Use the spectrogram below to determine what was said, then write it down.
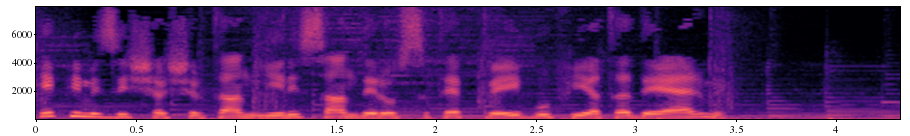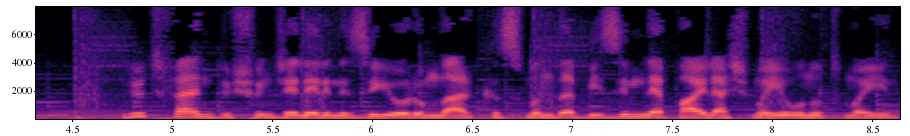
hepimizi şaşırtan yeni Sandero Stepway bu fiyata değer mi? Lütfen düşüncelerinizi yorumlar kısmında bizimle paylaşmayı unutmayın.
